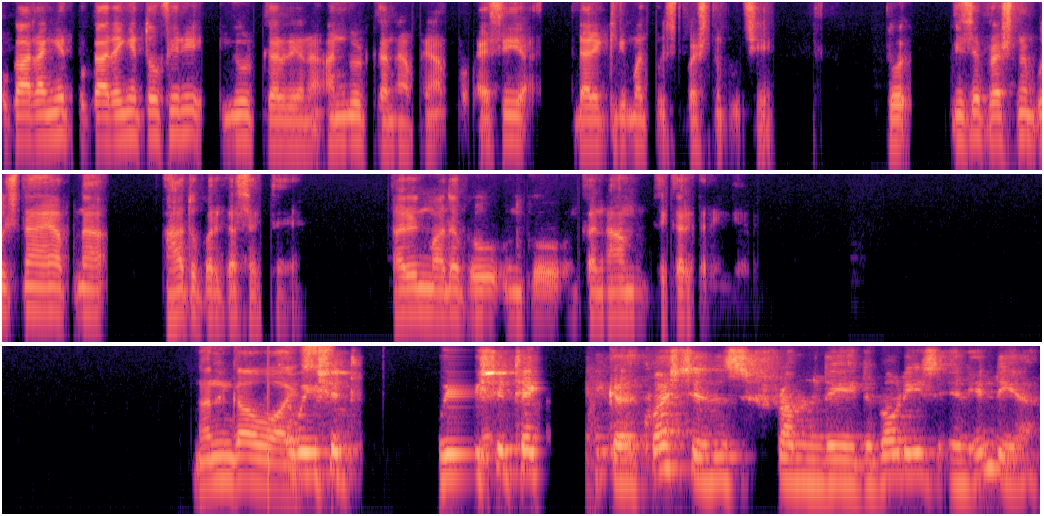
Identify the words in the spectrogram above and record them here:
पुकारेंगे पुकारेंगे तो फिर म्यूट कर देना अनम्यूट करना अपने आप को। ऐसे ही डायरेक्टली मत पूछ प्रश्न पूछिए। तो जिसे प्रश्न पूछना है अपना हाथ ऊपर कर सकते हैं। अरविंद माधव प्रभु उनको उनका नाम ज़िक्र करेंगे। ननगा We voice should we should take uh, questions from the devotees in India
